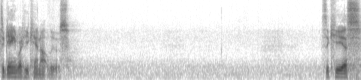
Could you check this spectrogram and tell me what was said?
to gain what he cannot lose. Zacchaeus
